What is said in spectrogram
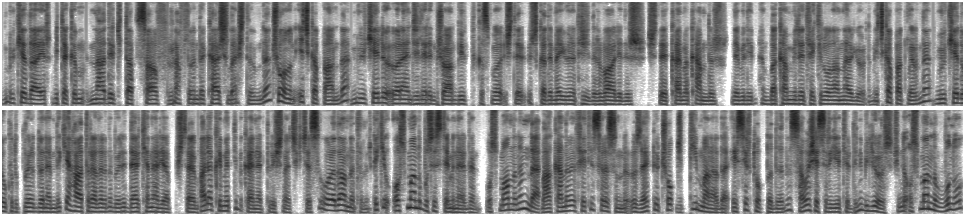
Mülk'e dair bir takım nadir kitap sahaf raflarında karşılaştığımda çoğunun iç kapağında mülkiyeli öğrencilerin şu an büyük bir kısmı işte üst kademe yöneticidir, validir, işte kaymakamdır, ne bileyim bakan milletvekili olanlar gördüm. İç kapaklarında mülkiyede okudukları dönemdeki hatıralarını böyle derkener yapmışlar. Hala kıymetli bir kaynaktır işin açıkçası. Orada anlatılır. Peki Osmanlı bu sistemi nereden? Osmanlı'nın da Balkanların fethi sırasında özellikle çok ciddi manada esir topladığını, savaş esiri getirdiğini biliyoruz. Şimdi Osmanlı bunu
